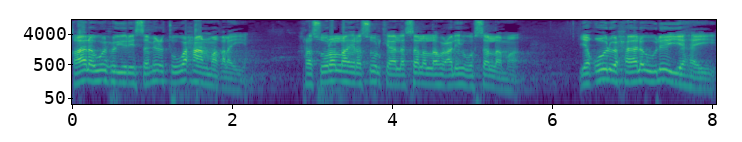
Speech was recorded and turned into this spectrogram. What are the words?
Qaala wuxuu yidhi samictu waxaan maqlay rasuulallaahi rasuulka alle sala allahu calayhi wasalama yaquulu xaalo uu leeyahay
